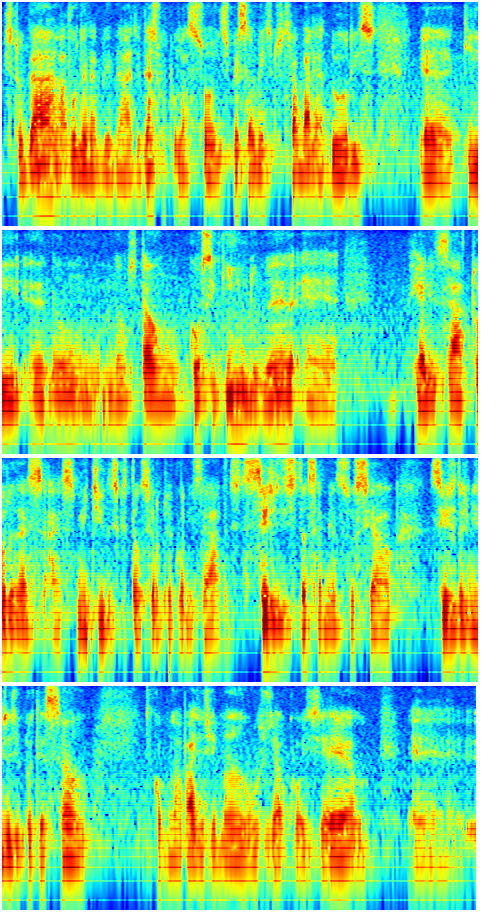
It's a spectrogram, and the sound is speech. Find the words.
estudar a vulnerabilidade das populações, especialmente dos trabalhadores que não, não estão conseguindo né, realizar todas as, as, medidas que estão sendo preconizadas, seja de distanciamento social, seja das medidas de proteção, como lavagem de mão, uso de álcool gel, é,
